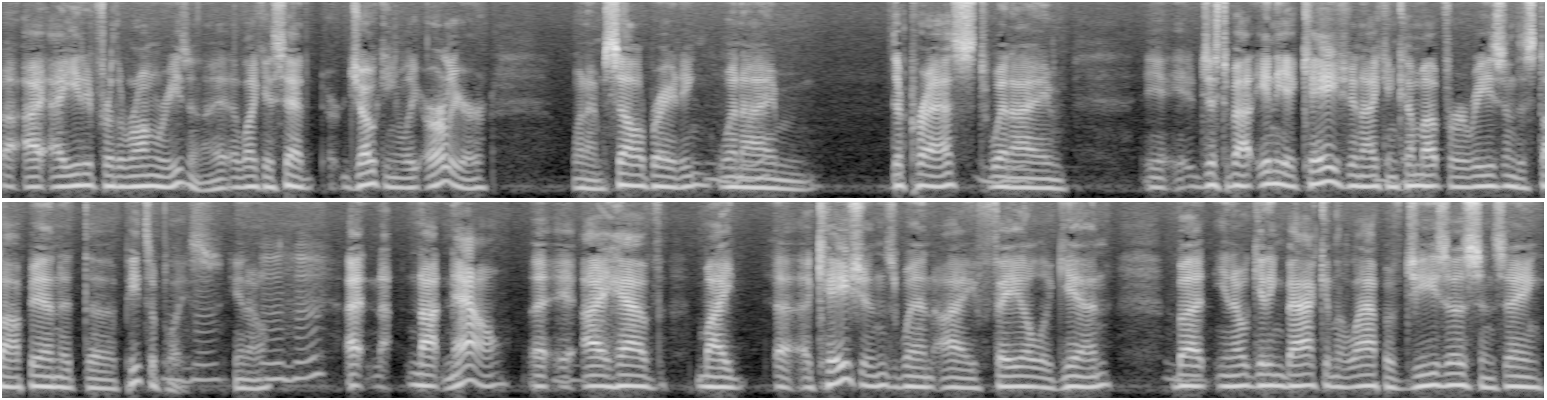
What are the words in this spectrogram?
uh, I, I eat it for the wrong reason. I, like I said jokingly earlier, when I'm celebrating, when I'm depressed, when I'm just about any occasion, I can come up for a reason to stop in at the pizza place. You know, uh, n- not now. Uh, I have my uh, occasions when I fail again, but you know, getting back in the lap of Jesus and saying,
